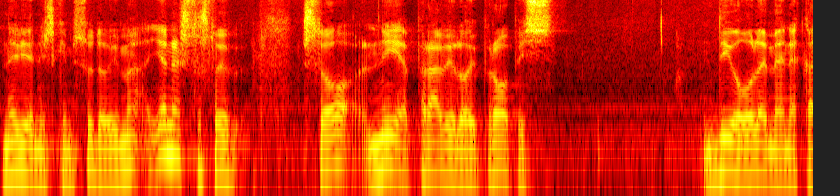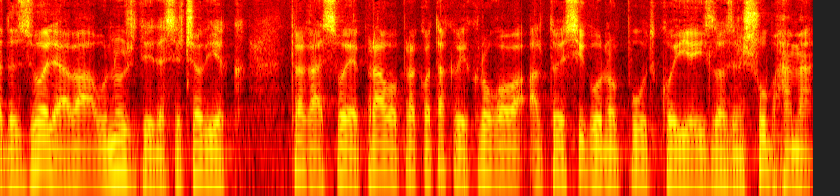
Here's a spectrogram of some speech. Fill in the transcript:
nevjerničkim sudovima, je nešto što, je, što nije pravilo i propis dio uleme neka dozvoljava u nuždi da se čovjek traga svoje pravo preko takvih krugova, ali to je sigurno put koji je izložen šubhama,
